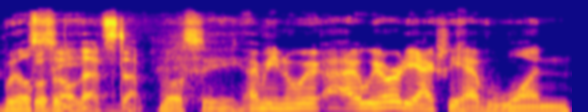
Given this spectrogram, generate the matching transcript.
We'll with see. all that stuff. We'll see. I mean, we I, we already actually have one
